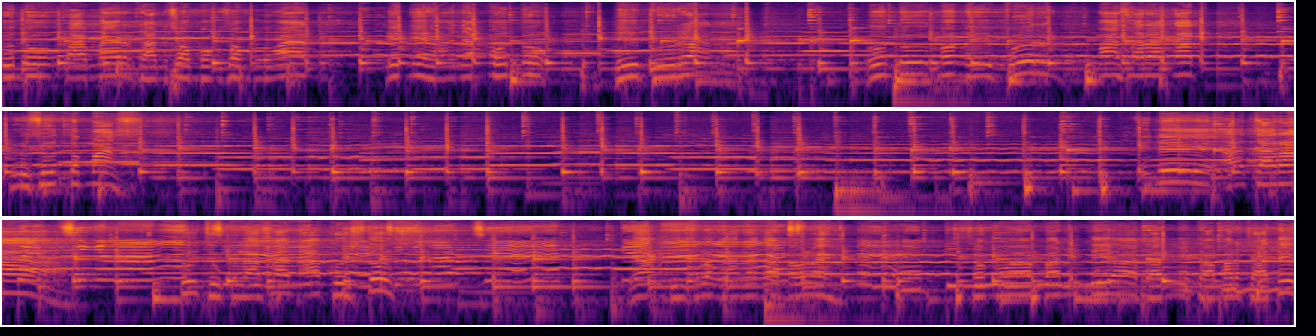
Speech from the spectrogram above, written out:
untuk pamer dan sombong-sombongan, ini hanya untuk hiburan, untuk menghibur masyarakat Dusun Temas. Ini acara 17-an Agustus yang diselenggarakan oleh semua panitia dari Damar Jati.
